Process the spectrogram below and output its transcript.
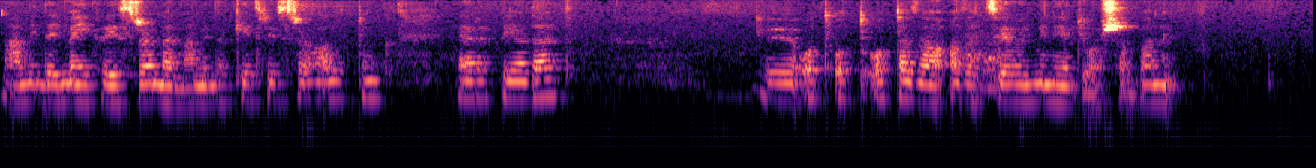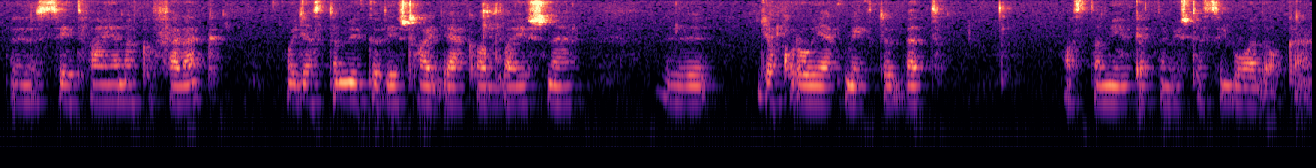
Már mindegy melyik részről, mert már mind a két részről hallottunk erre példát. Ott, ott, ott az, a, az a cél, hogy minél gyorsabban szétváljanak a felek, hogy azt a működést hagyják abba, és ne gyakorolják még többet azt, ami őket nem is teszi boldoggá.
